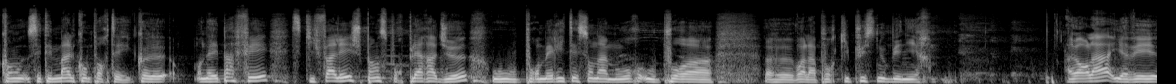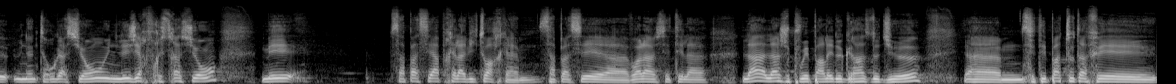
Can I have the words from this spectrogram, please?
qu'on s'était mal comporté, qu'on n'avait pas fait ce qu'il fallait, je pense, pour plaire à Dieu ou pour mériter son amour ou pour, euh, voilà, pour qu'il puisse nous bénir. Alors là, il y avait une interrogation, une légère frustration, mais ça passait après la victoire quand même. Ça passait, euh, voilà, c'était là, là, là, je pouvais parler de grâce de Dieu. Euh, c'était pas tout à fait,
